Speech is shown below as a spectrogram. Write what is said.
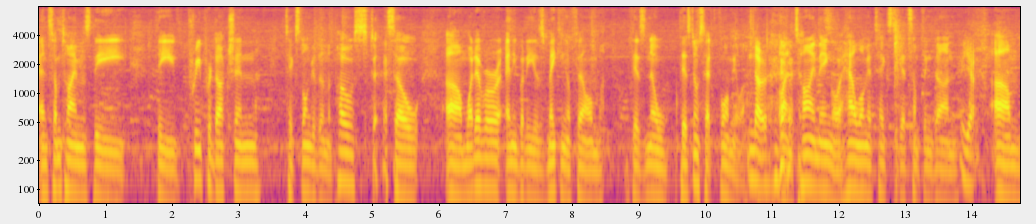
and sometimes the the pre-production takes longer than the post. so, um, whatever anybody is making a film, there's no there's no set formula No, on timing or how long it takes to get something done. yeah, Um,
